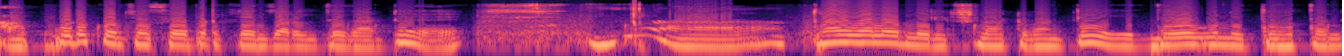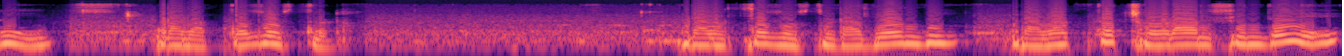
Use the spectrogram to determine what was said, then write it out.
అప్పుడు కొంచెం సేపటికి ఏం జరుగుతుంది అంటే త్రోవలో నిలిచినటువంటి దేవుని దూతని ప్రవక్త చూస్తాడు. ప్రవక్త చూస్తాడు. అదేంది? ప్రవక్త చూడాల్సింది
